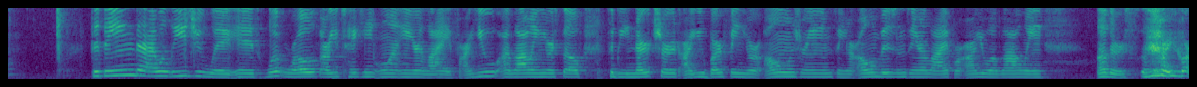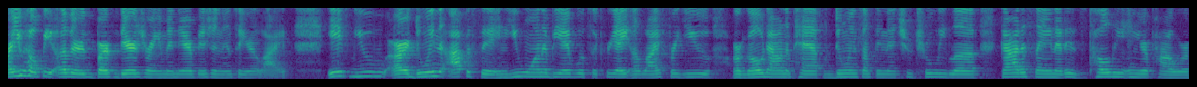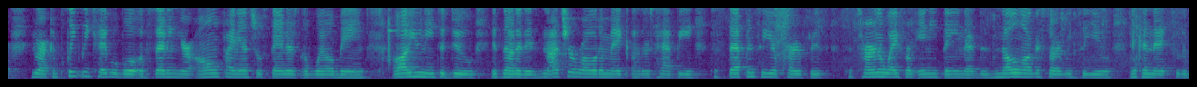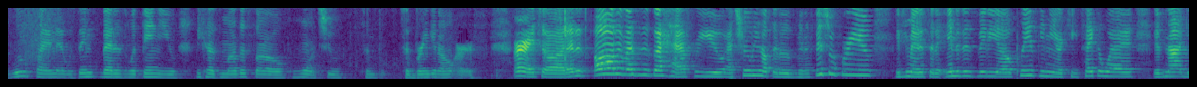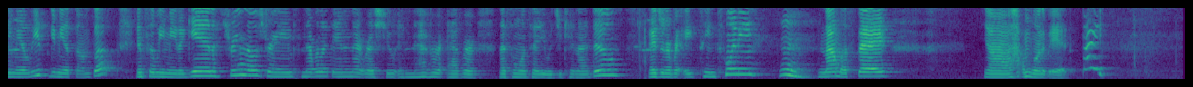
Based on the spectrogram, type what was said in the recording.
the thing that I will lead you with is what roles are you taking on in your life? Are you allowing yourself to be nurtured? Are you birthing your own dreams and your own visions in your life? Or are you allowing others are you are you helping others birth their dream and their vision into your life if you are doing the opposite and you want to be able to create a life for you or go down the path of doing something that you truly love god is saying that it is totally in your power. You are completely capable of setting your own financial standards of well-being. All you need to do is know that it is not your role to make others happy to step into your purpose to turn away from anything that is no longer serving to you and connect to the blue flame that was in that is within you because mother soul wants you to to bring it on earth. All right y'all. That is all the messages i have for you. I truly hope that it was beneficial for you. If you made it to the end of this video please give me your key takeaway. If not give me at least give me a thumbs up. Until we meet again dream those dreams. Never let the internet rush you and never ever let someone tell you what you cannot do. Angel number 1820 hmm, namaste. Y'all, I'm going to bed.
